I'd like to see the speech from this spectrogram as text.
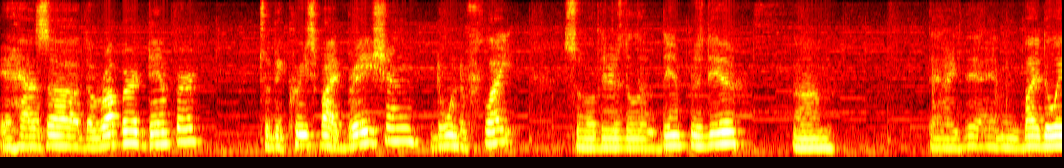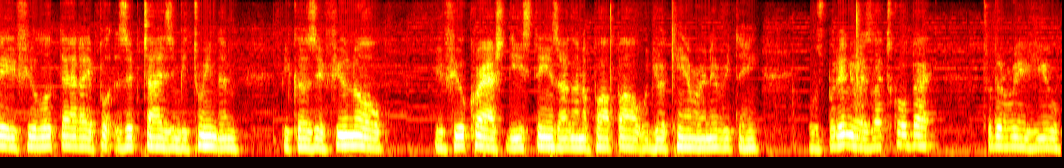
It has uh, the rubber damper to decrease vibration during the flight. So there's the little dampers there. Um, that I did. And by the way, if you looked at, I put zip ties in between them because if you know, if you crash, these things are gonna pop out with your camera and everything. But anyways, let's go back to the review.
